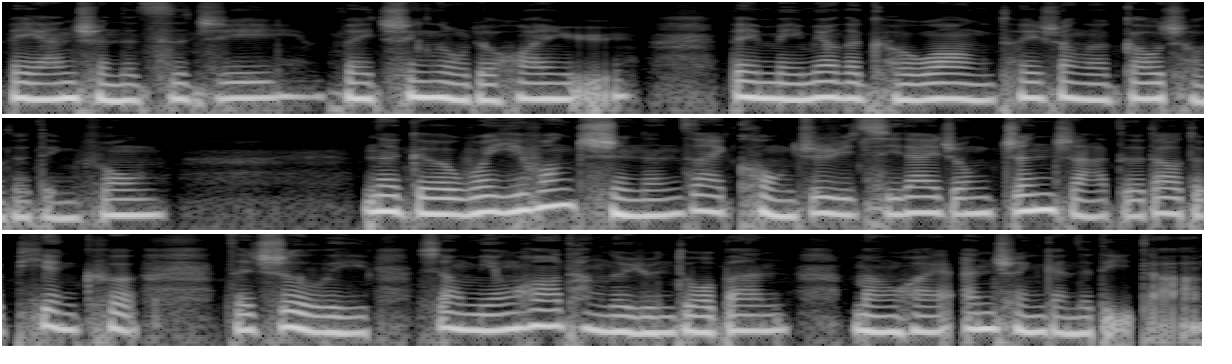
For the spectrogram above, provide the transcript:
被安全的刺激，被轻柔的欢愉，被美妙的渴望推上了高潮的顶峰。那个我以往只能在恐惧与期待中挣扎得到的片刻，在这里像棉花糖的云朵般满怀安全感的抵达。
